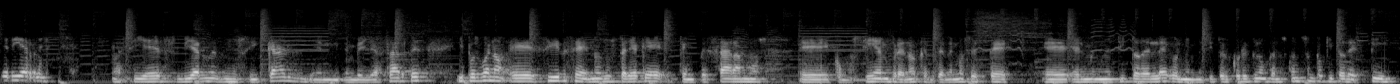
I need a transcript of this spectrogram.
de viernes. Así es, viernes musical en, Bellas Artes. Y pues bueno, eh, Circe, nos gustaría que, empezáramos, eh, como siempre, ¿no? Que tenemos este, eh, el minutito del Lego, el minutito del currículum, que nos cuentes un poquito de ti,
